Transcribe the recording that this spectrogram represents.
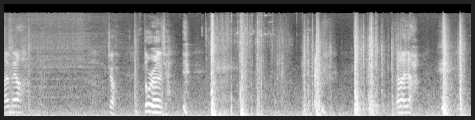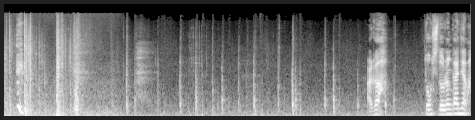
还没有？这儿，都扔下去。再来点。二哥，东西都扔干净了。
